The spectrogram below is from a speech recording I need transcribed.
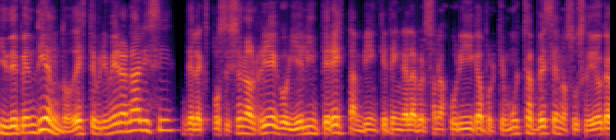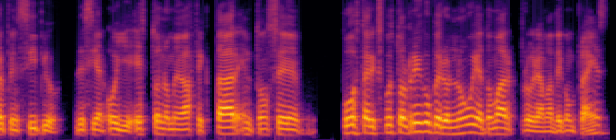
Y dependiendo de este primer análisis, de la exposición al riesgo y el interés también que tenga la persona jurídica, porque muchas veces nos sucedió que al principio decían, oye, esto no me va a afectar, entonces puedo estar expuesto al riesgo, pero no voy a tomar programas de compliance.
